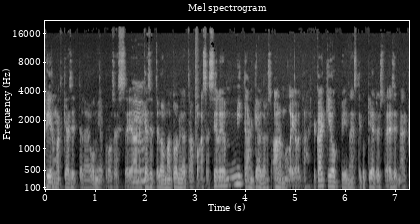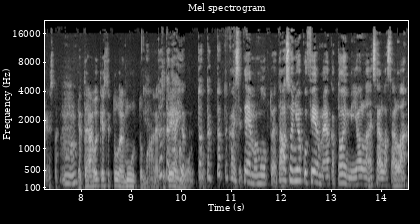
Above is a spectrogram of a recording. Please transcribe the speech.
firmat käsittelee omia prosesseja, mm. ne käsittelee omaa toimintatapaansa. Siellä ei ole mitään käytännössä anomalioita. Ja kaikki oppii näistä niin tietyistä esimerkkeistä. Mm. Ja tämä oikeasti tulee muuttumaan, että totta se teema kai, muuttuu. Totta, totta kai se teema muuttuu. Ja taas on joku firma, joka toimii jollain sellaisella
